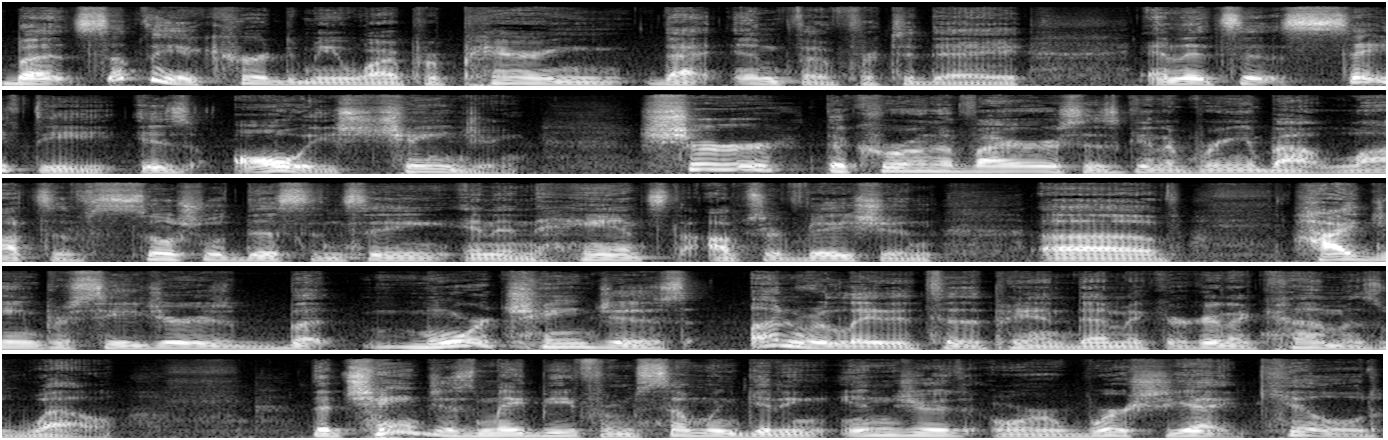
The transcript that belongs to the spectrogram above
But something occurred to me while preparing that info for today and it's that safety is always changing. Sure, the coronavirus is going to bring about lots of social distancing and enhanced observation of hygiene procedures, but more changes unrelated to the pandemic are going to come as well. The changes may be from someone getting injured or worse yet, killed,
